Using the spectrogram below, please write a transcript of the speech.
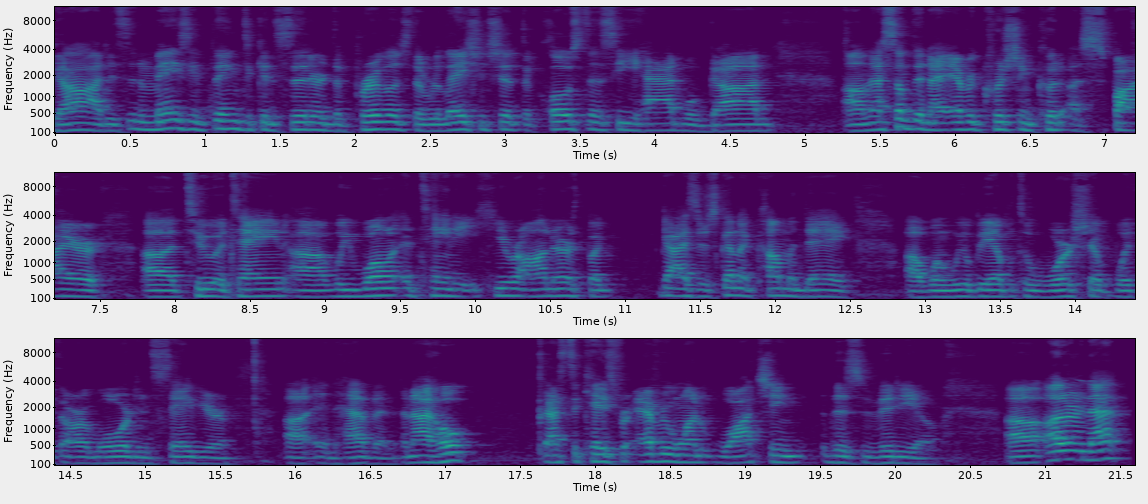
God. It's an amazing thing to consider the privilege, the relationship, the closeness he had with God. Um, that's something that every Christian could aspire uh, to attain. Uh, we won't attain it here on earth, but guys, there's going to come a day uh, when we'll be able to worship with our Lord and Savior uh, in heaven. And I hope that's the case for everyone watching this video. Uh, other than that,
